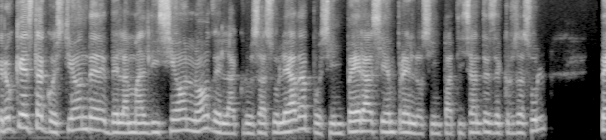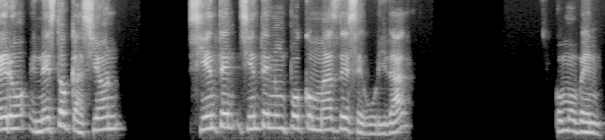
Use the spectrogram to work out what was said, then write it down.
creo que esta cuestión de, la maldición, ¿no? De la Cruz Azuleada, pues impera siempre en los simpatizantes de Cruz Azul, pero en esta ocasión ¿Sienten, ¿Sienten un poco más de seguridad? ¿Cómo ven?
